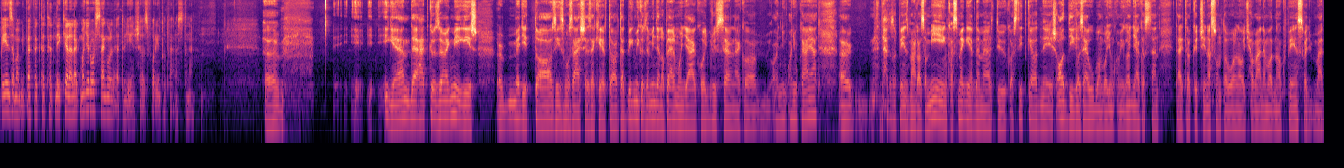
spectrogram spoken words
pénzem, amit befektethetnék jelenleg Magyarországon, lehet, hogy én se az forintot választanám. Igen, de hát közben meg mégis megy itt az izmozás ezekért, a, tehát még miközben minden nap elmondják, hogy Brüsszelnek a anyukáját, de hát az a pénz már az a miénk, azt megérdemeltük, azt itt kell adni, és addig az EU-ban vagyunk, amíg adják, aztán tehát a köcsén azt mondta volna, hogy ha már nem adnak pénzt, vagy már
